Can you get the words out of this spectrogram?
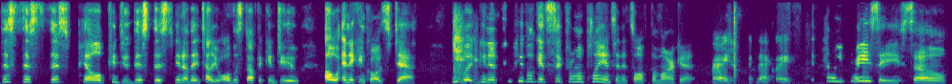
this this this pill can do this this, you know, they tell you all the stuff it can do. Oh, and it can cause death. But you know, two people get sick from a plant and it's off the market. Right. Exactly. kind of crazy. So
